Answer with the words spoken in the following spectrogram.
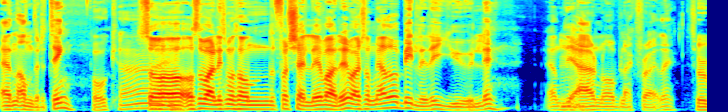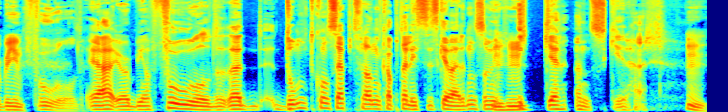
enn andre ting. Okay. Så, og så var det liksom sånn forskjellige varer. Var sånn, ja, det var billigere i juli enn de Mm. er nå Black Friday. So we're being fooled. Ja, you're being fooled. Det er et dumt konsept fra den kapitalistiske verden som vi Mhm. ikke ønsker her. Mm.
